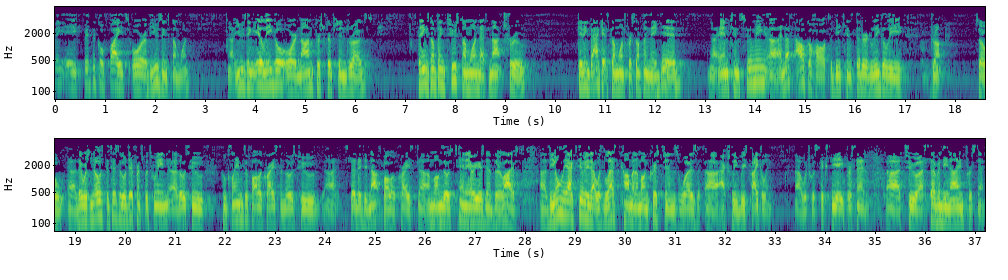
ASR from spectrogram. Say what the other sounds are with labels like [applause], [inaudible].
having a physical fight or abusing someone, uh, using illegal or non prescription drugs, saying something to someone that's not true, getting back at someone for something they did, uh, and consuming uh, enough alcohol to be considered legally drunk. So uh, there was no statistical difference between uh, those who, who claimed to follow Christ and those who uh, said they did not follow Christ uh, among those 10 areas of their lives. Uh, the only activity that was less common among Christians was uh, actually recycling, which was 68% to 79%.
